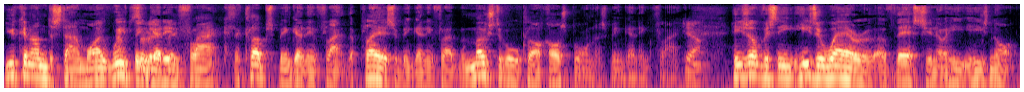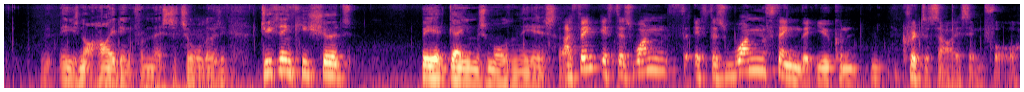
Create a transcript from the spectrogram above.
You can understand why we've Absolutely. been getting flack. The club's been getting flack. The players have been getting flack, but most of all, Clark Osborne has been getting flack. Yeah. he's obviously he's aware of, of this. You know, he, he's not he's not hiding from this at all. though, is he? Do you think he should be at games more than he is? Though? I think if there's one th- if there's one thing that you can criticise him for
